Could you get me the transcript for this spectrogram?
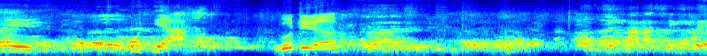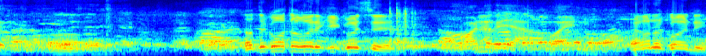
ওই পুটিয়া গটিয়া? থানা সিংলে। তাতে কত করে কি কইছে? এখনও কয়নি?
